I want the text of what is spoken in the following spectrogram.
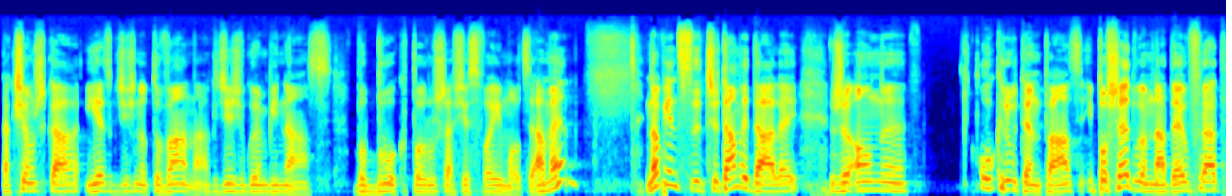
Ta książka jest gdzieś notowana, gdzieś w głębi nas, bo Bóg porusza się w swojej mocy. Amen? No więc czytamy dalej, że on ukrył ten pas i poszedłem nad Eufrat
